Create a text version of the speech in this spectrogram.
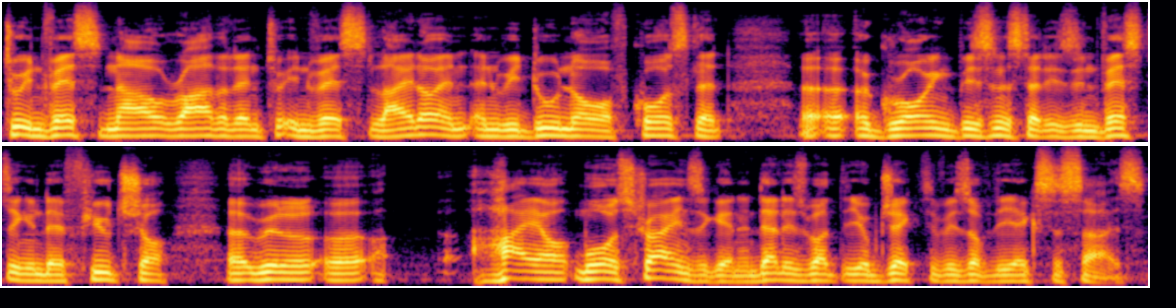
to invest now rather than to invest later. And, and we do know, of course, that a growing business that is investing in their future will hire more Australians again, and that is what the objective is of the exercise.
